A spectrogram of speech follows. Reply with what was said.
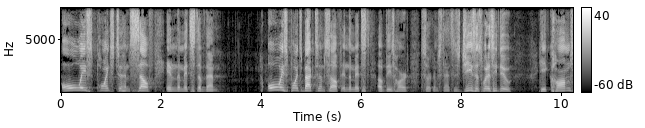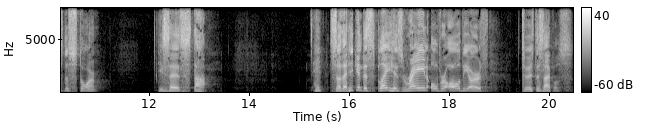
always points to Himself in the midst of them. Always points back to Himself in the midst of these hard circumstances. Jesus, what does He do? He calms the storm. He says, Stop. So that he can display his reign over all the earth to his disciples.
